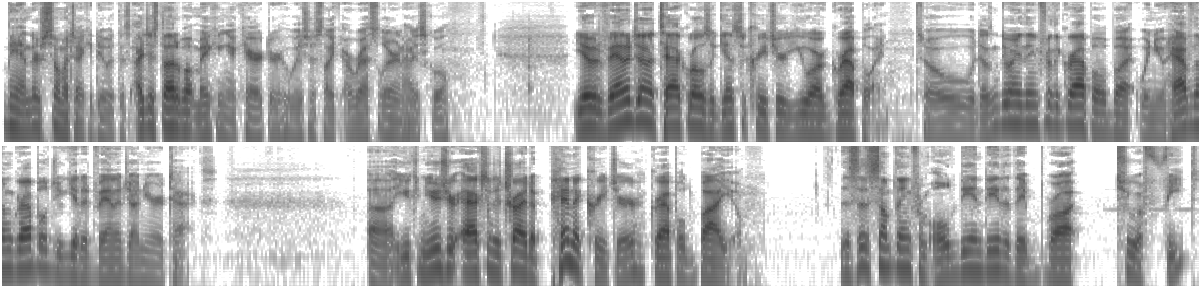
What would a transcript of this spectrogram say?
man, there's so much I could do with this. I just thought about making a character who was just like a wrestler in high school. You have advantage on attack rolls against a creature you are grappling. So it doesn't do anything for the grapple, but when you have them grappled, you get advantage on your attacks. Uh, you can use your action to try to pin a creature grappled by you. This is something from old D&D that they brought to a feat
